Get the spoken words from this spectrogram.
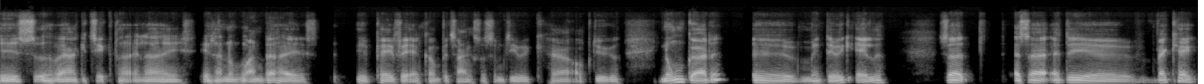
øh, sidde og være arkitekter, eller, øh, eller nogle andre øh, øh perifære kompetencer, som de jo ikke har opdyrket. Nogle gør det, øh, men det er jo ikke alle. Så altså, er det, øh, hvad, kan,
